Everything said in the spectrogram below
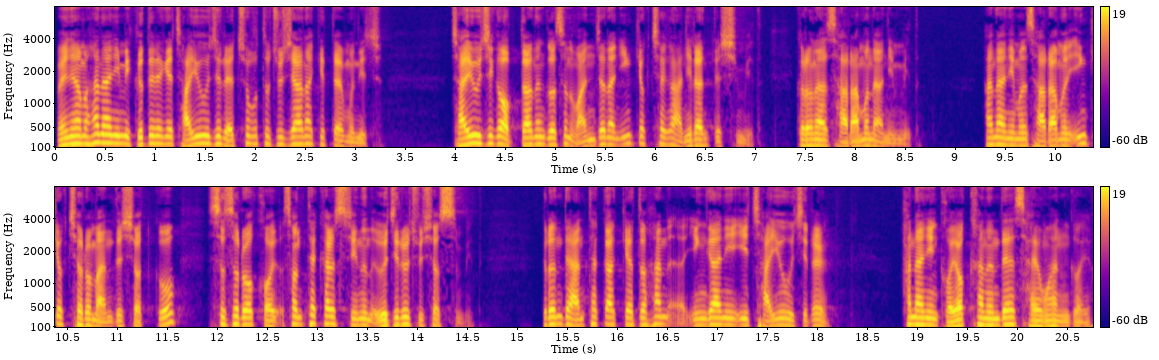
왜냐하면 하나님이 그들에게 자유의지를 애초부터 주지 않았기 때문이죠. 자유의지가 없다는 것은 완전한 인격체가 아니란 뜻입니다. 그러나 사람은 아닙니다. 하나님은 사람을 인격체로 만드셨고 스스로 선택할 수 있는 의지를 주셨습니다. 그런데 안타깝게도 한 인간이 이 자유의지를 하나님 거역하는데 사용한 거예요.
